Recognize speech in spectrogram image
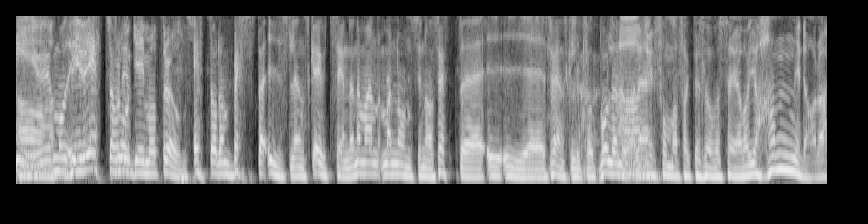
är ju ju Direkt ett av, från de, Game of Thrones. ett av de bästa isländska utseendena man, man någonsin har sett eh, i, i eh, svensk elitfotboll. Ja, eller? det får man faktiskt lov att säga. Vad gör han idag då?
